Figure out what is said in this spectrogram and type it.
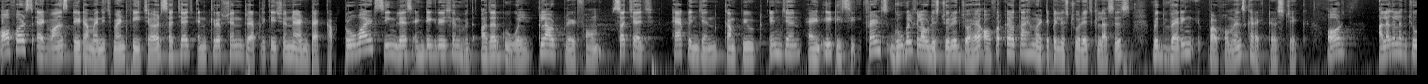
Offers advanced data management features such as encryption, replication and backup. Provides seamless integration with other Google Cloud platforms such as app engine compute engine and ई फ्रेंड्स गूगल क्लाउड स्टोरेज जो है ऑफ़र करता है multiple storage classes with varying performance characteristic और अलग अलग जो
